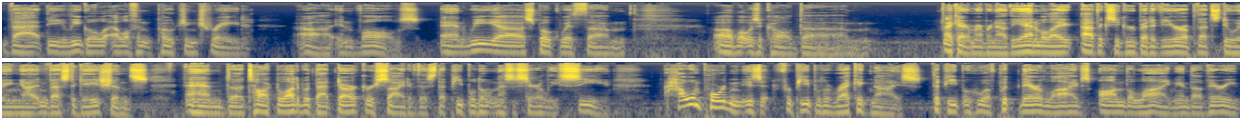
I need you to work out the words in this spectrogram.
that the illegal elephant poaching trade uh, involves. And we uh, spoke with, um, uh, what was it called? Um, I can't remember now, the animal advocacy group out of Europe that's doing uh, investigations and uh, talked a lot about that darker side of this that people don't necessarily see. How important is it for people to recognize the people who have put their lives on the line in the very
